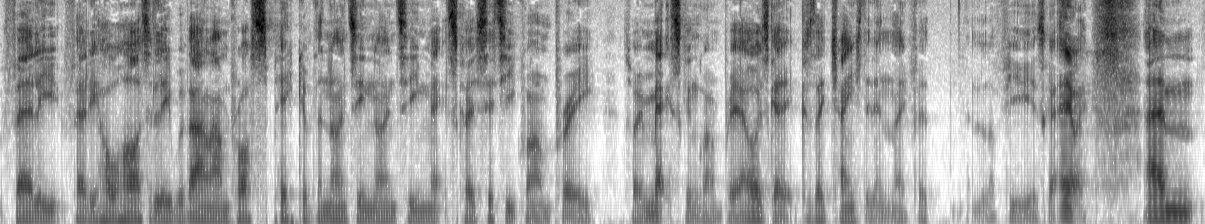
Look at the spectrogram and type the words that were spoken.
fairly fairly wholeheartedly with Alain Prost's pick of the 1990 Mexico City Grand Prix. Sorry, Mexican Grand Prix. I always get it because they changed it, didn't they, for a few years ago. Anyway, um,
